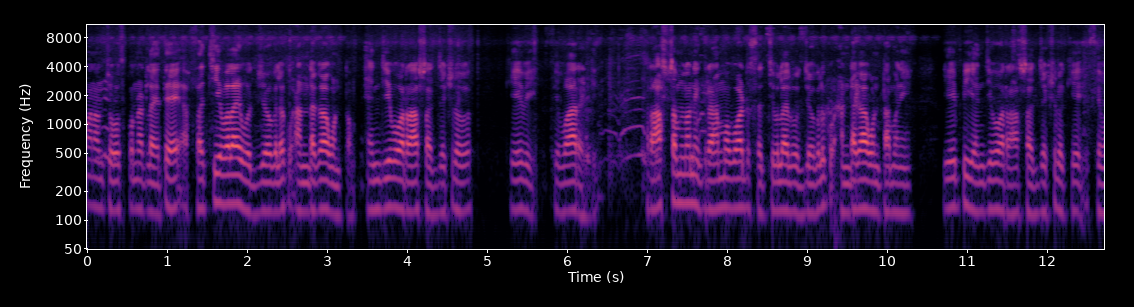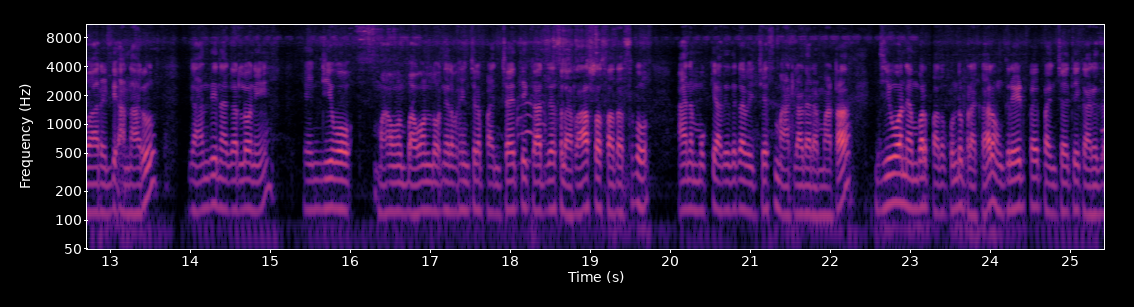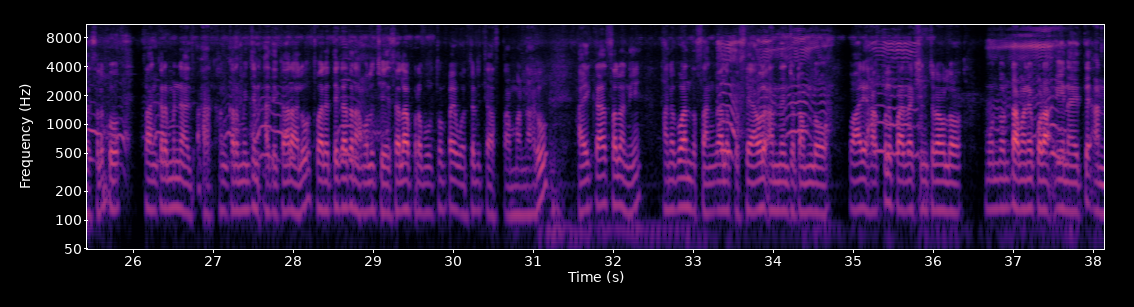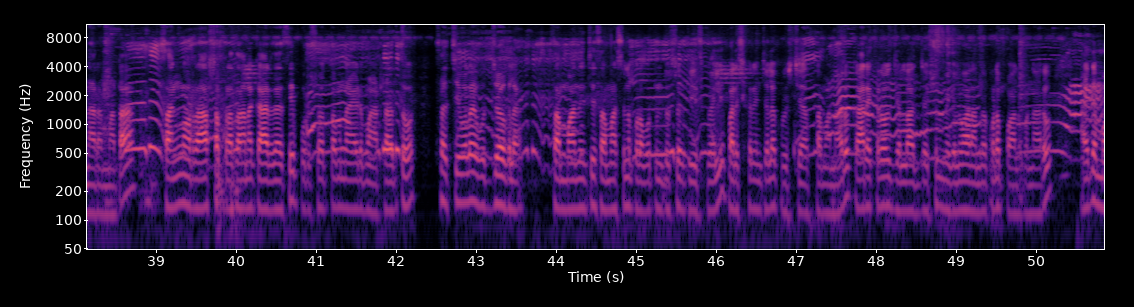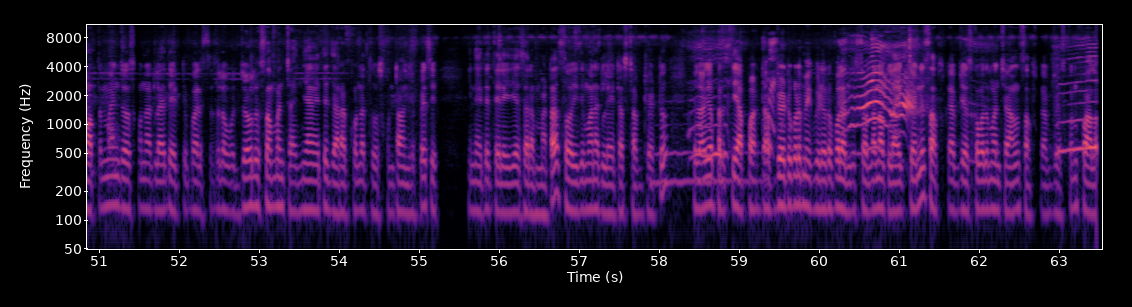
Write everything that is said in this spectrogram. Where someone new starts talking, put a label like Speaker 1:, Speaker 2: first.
Speaker 1: మనం చూసుకున్నట్లయితే సచివాలయ ఉద్యోగులకు అండగా ఉంటాం. ఎన్జిఓ రాష్ట్ర అధ్యక్షుడు కేవి శివారెడ్డి. రాష్ట్రంలోని గ్రామ వార్డు సచివాలయ ఉద్యోగులకు అండగా ఉంటామని ఏపీ ఎన్జిఓ రాష్ట్ర అధ్యక్షుడు కె శివారెడ్డి అన్నారు. గాంధీనగర్లోని ఎన్జిఓ భవన్లో నిర్వహించిన పంచాయతీ కార్యదర్శుల రాష్ట్ర సదస్సుకు ఆయన ముఖ్య అతిథిగా విచ్చేసి మాట్లాడారన్నమాట. జీవో నెంబర్ పదకొండు ప్రకారం గ్రేడ్ ఫైవ్ పంచాయతీ కార్యదర్శులకు సంక్రమణ సంక్రమించిన అధికారాలు త్వరితగతిన అమలు చేసేలా ప్రభుత్వంపై ఒత్తిడి చేస్తామన్నారు. ఐకాసలోని అనుబంధ సంఘాలకు సేవలు అందించడంలో వారి హక్కులు పరిరక్షించడంలో ముందుంటామని కూడా ఈయనైతే అన్నారన్నమాట. సంఘం రాష్ట్ర ప్రధాన కార్యదర్శి పురుషోత్తమ నాయుడు మాట్లాడుతూ సచివాలయ ఉద్యోగుల సంబంధించి సమస్యలను ప్రభుత్వం దృష్టికి తీసుకువెళ్ళి పరిష్కరించేలా కృషి చేస్తామన్నారు. కార్యక్రమంలో జిల్లా అధ్యక్షులు మిగిలిన వారందరూ కూడా పాల్గొన్నారు. అయితే మొత్తం మేము చూసుకున్నట్లయితే ఎట్టి పరిస్థితుల్లో ఉద్యోగులకు సంబంధించి అన్యాయం అయితే జరగకుండా చూసుకుంటామని చెప్పేసి నేనైతే తెలియజేశారన్నమాట. సో ఇది మనకు లేటెస్ట్ అప్డేట్. ఇలాగే ప్రతి అప్డేట్ కూడా మీకు వీడియో రూపాయలు అందిస్తుంటాను. ఒక లైక్ చేయండి సబ్స్క్రైబ్ చేసుకోవద్దు మన ఛానల్ సబ్స్క్రైబ్ చేసుకొని ఫాలో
